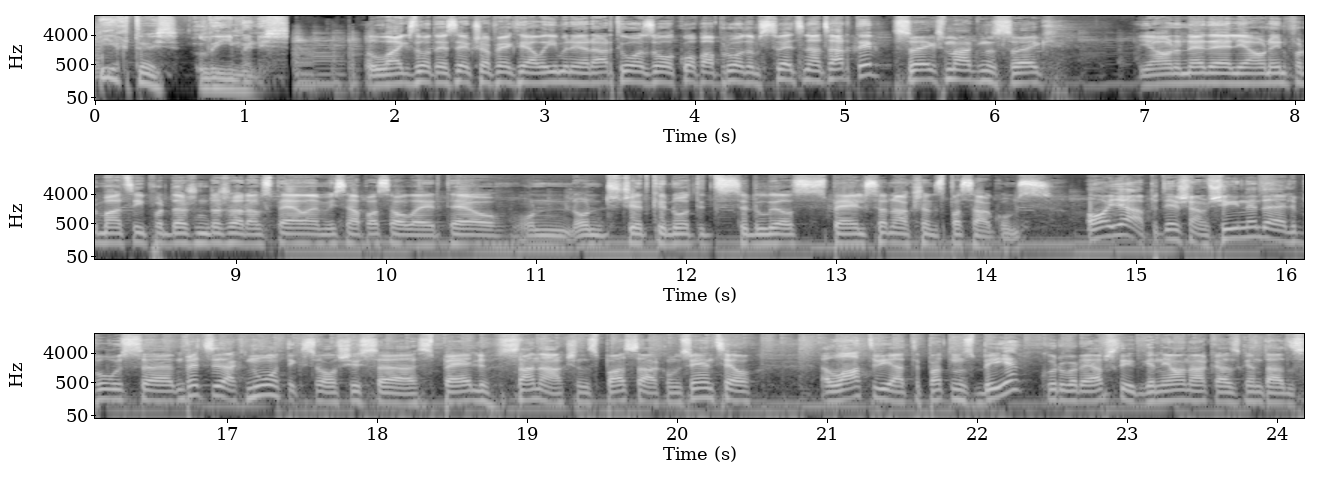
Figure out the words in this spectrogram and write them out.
Piektais līmenis. Laiks doties iekšā piektajā līmenī ar Artu Ozolu kopā, protams, sveicināts Arti. Sveiks, Magnus, sveiki! Jauna nedēļa, jauna informācija par dažām dažādām spēlēm visā pasaulē ir tev. Un, un šķiet, ka ir noticis arī liels spēļu sanākšanas pasākums. O, jā, patiešām šī nedēļa būs, eh, precīzāk, notiks vēl šis uh, spēļu sanākšanas pasākums. Viens jau Latvijā tepat mums bija, kur varēja apskatīt gan jaunākās, gan tādas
